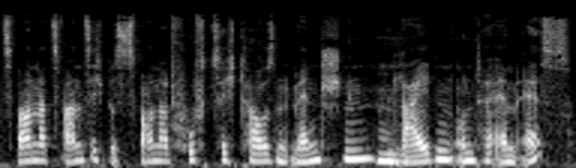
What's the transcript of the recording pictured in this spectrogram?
220 bis 250.000 Menschen hm. leiden unter MS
